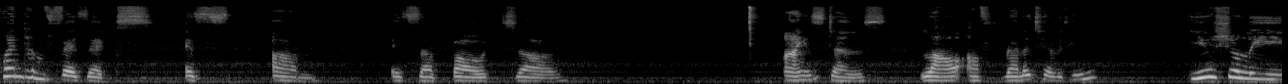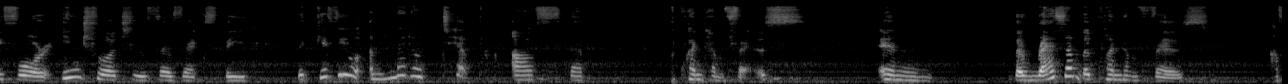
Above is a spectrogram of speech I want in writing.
quantum physics is um, it's about uh, Einstein's law of relativity. Usually, for intro to physics, they they give you a little tip of the quantum physics and the rest of the quantum phase, of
